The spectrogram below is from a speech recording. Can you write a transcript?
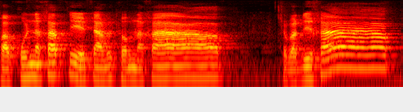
ขอบคุณนะครับ ที่ติดตามรับชมนะครับ สวัสดีครับ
